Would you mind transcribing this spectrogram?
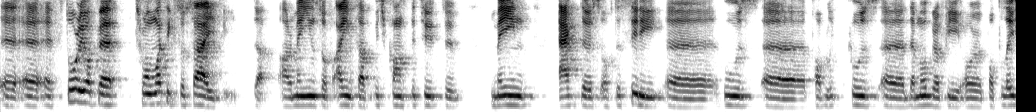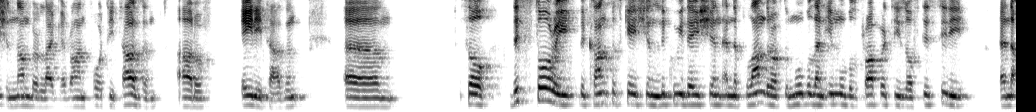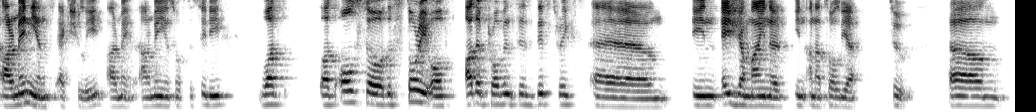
a, a, story of a traumatic society, the Armenians of Aintab, which constitute the main actors of the city, uh, whose uh, public, whose demography or population number like around 40,000 out of 80,000. Um, so this story, the confiscation, liquidation, and the plunder of the movable and immovable properties of this city and the Armenians, actually, Arme Armenians of the city, was, was also the story of other provinces, districts um, in Asia Minor, in Anatolia too. Um,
